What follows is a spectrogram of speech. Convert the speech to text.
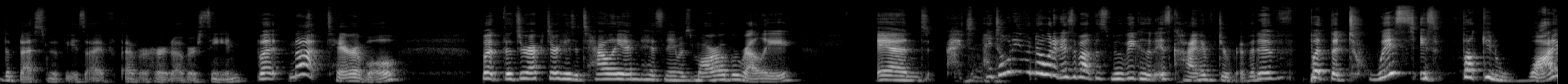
the best movies i've ever heard of or seen but not terrible but the director he's italian his name is mauro borrelli and I, I don't even know what it is about this movie because it is kind of derivative, but the twist is fucking wild.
